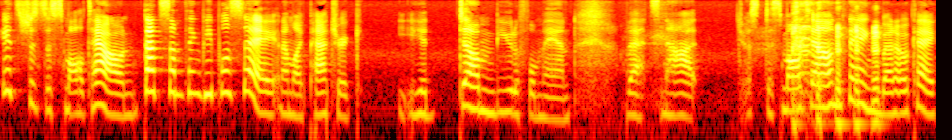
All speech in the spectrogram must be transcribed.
"It's just a small town. That's something people say," and I'm like, "Patrick, you dumb beautiful man, that's not." Just a small town thing, but okay.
